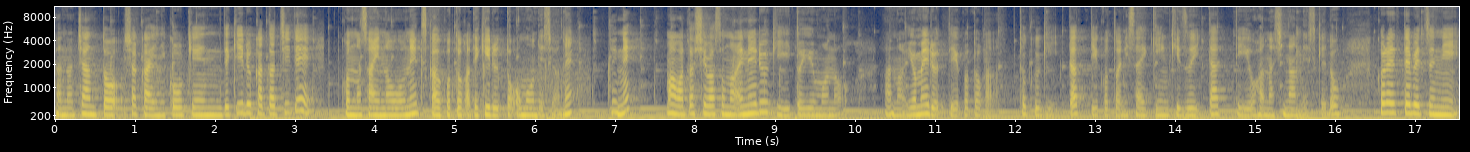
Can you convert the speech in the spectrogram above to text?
あのちゃんと社会に貢献できる形でこの才能をね使うことができると思うんですよね。でねまあ私はそのエネルギーというものあの読めるっていうことが特技だっていうことに最近気づいたっていうお話なんですけどこれって別に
